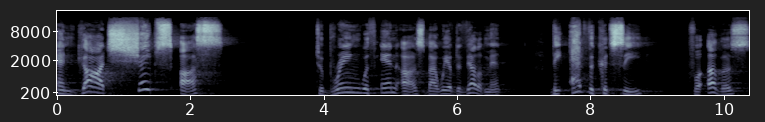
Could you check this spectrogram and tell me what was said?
and God shapes us to bring within us, by way of development, the advocacy for others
